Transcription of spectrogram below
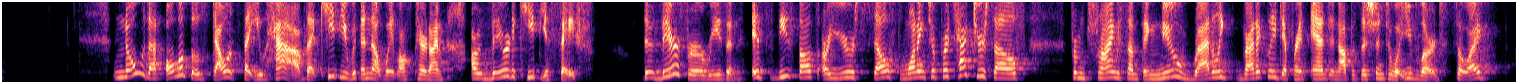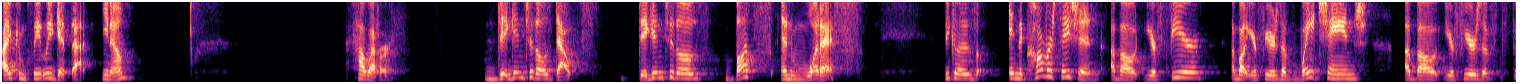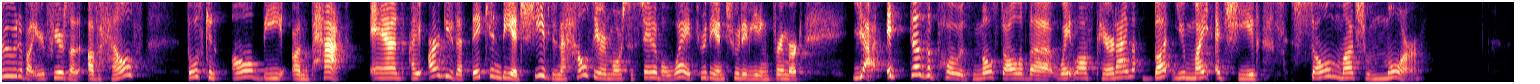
know that all of those doubts that you have that keep you within that weight loss paradigm are there to keep you safe they're there for a reason. It's these thoughts are yourself wanting to protect yourself from trying something new, radically radically different and in opposition to what you've learned. So I I completely get that, you know? However, dig into those doubts. Dig into those buts and what ifs. Because in the conversation about your fear, about your fears of weight change, about your fears of food, about your fears on, of health, those can all be unpacked. And I argue that they can be achieved in a healthier and more sustainable way through the intuitive eating framework. Yeah, it does oppose most all of the weight loss paradigm, but you might achieve so much more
